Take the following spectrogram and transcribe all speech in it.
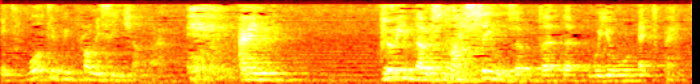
It's what did we promise each other, and doing those nice things that, that, that we all expect.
